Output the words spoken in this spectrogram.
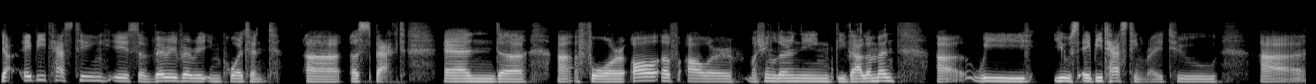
Yeah, A/B testing is a very very important uh, aspect. And uh, uh, for all of our machine learning development, uh, we use A/B testing, right, to uh,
